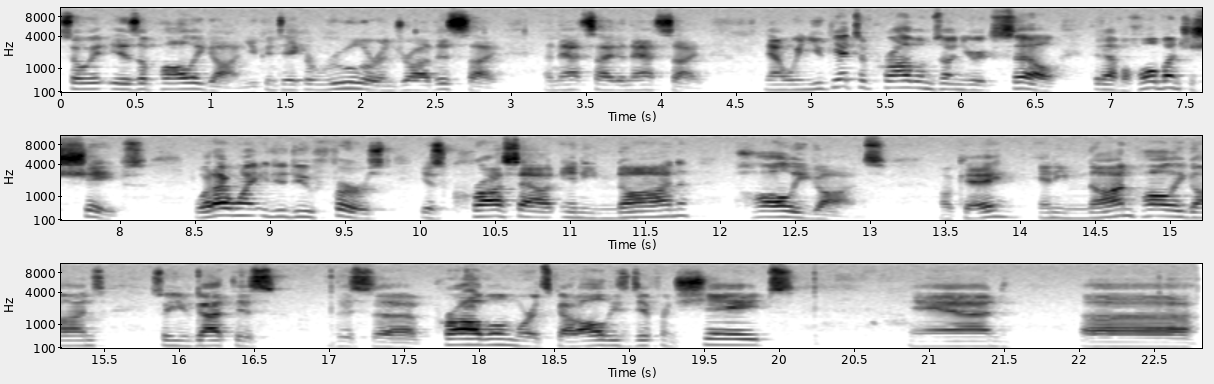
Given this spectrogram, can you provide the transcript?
So it is a polygon. You can take a ruler and draw this side and that side and that side. Now when you get to problems on your Excel that have a whole bunch of shapes, what I want you to do first is cross out any non-polygons. Okay? Any non-polygons. So you've got this, this uh, problem where it's got all these different shapes. And uh,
